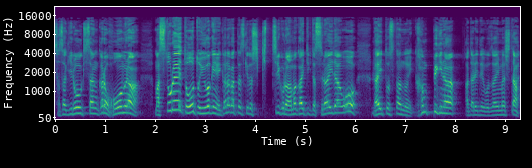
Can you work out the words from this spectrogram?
佐々木朗希さんからホームラン。まあ、ストレートをというわけにはいかなかったですけどきっちりこの甘く入ってきたスライダーをライトスタンドに完璧な当たりでございました。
